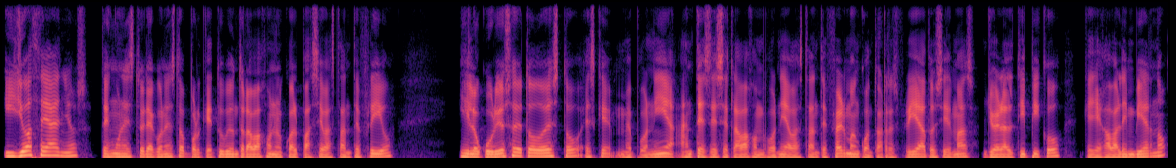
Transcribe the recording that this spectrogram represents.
Y yo hace años tengo una historia con esto porque tuve un trabajo en el cual pasé bastante frío. Y lo curioso de todo esto es que me ponía, antes de ese trabajo me ponía bastante enfermo en cuanto a resfriados y demás. Yo era el típico que llegaba al invierno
